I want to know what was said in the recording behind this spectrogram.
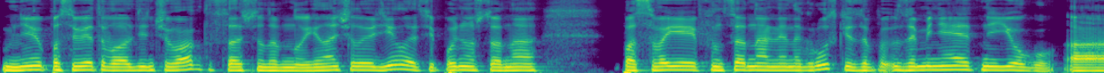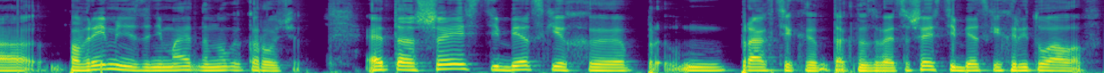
Мне ее посоветовал один чувак достаточно давно. Я начал ее делать и понял, что она по своей функциональной нагрузке за- заменяет не йогу, а по времени занимает намного короче. Это шесть тибетских э, практик, так называется, шесть тибетских ритуалов.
